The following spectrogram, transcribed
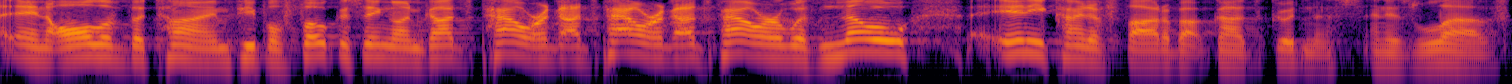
and all of the time people focusing on God's power, God's power, God's power, with no any kind of thought about God's goodness and his love,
